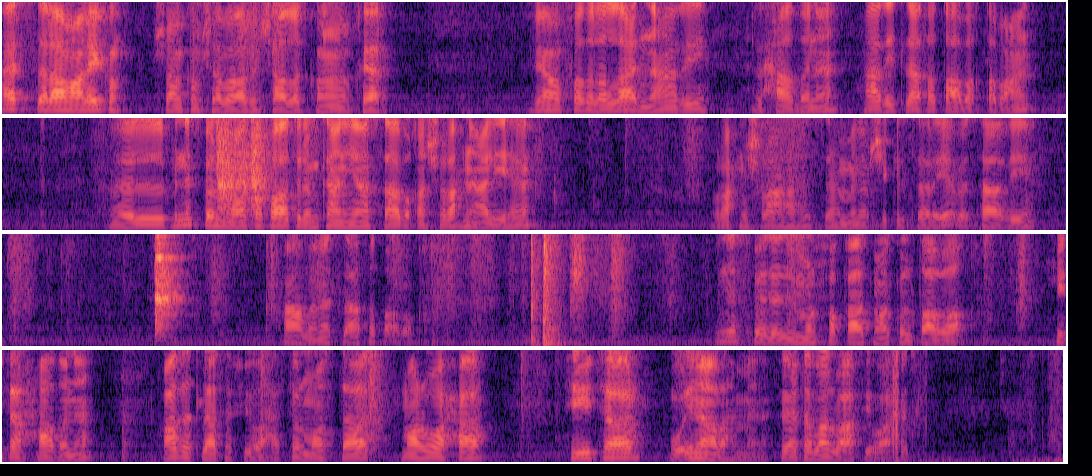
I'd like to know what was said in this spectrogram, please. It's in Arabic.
السلام عليكم. شلونكم شباب؟ إن شاء الله تكونون بخير. اليوم بفضل الله عندنا هذه الحاضنة. هذه ثلاثة طابق طبعا. ال- بالنسبة للمواصفات والإمكانيات سابقا شرحنا عليها. وراح نشرحها هسه همنا بشكل سريع. بس هذه حاضنة ثلاثة طابق. بالنسبة للمرفقات مال كل طابق هيتر حاضنة. هذا ثلاثة في واحد. ثرموستات مروحة هيتر وإنارة همينة. فيعتبر أربعة في واحد.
